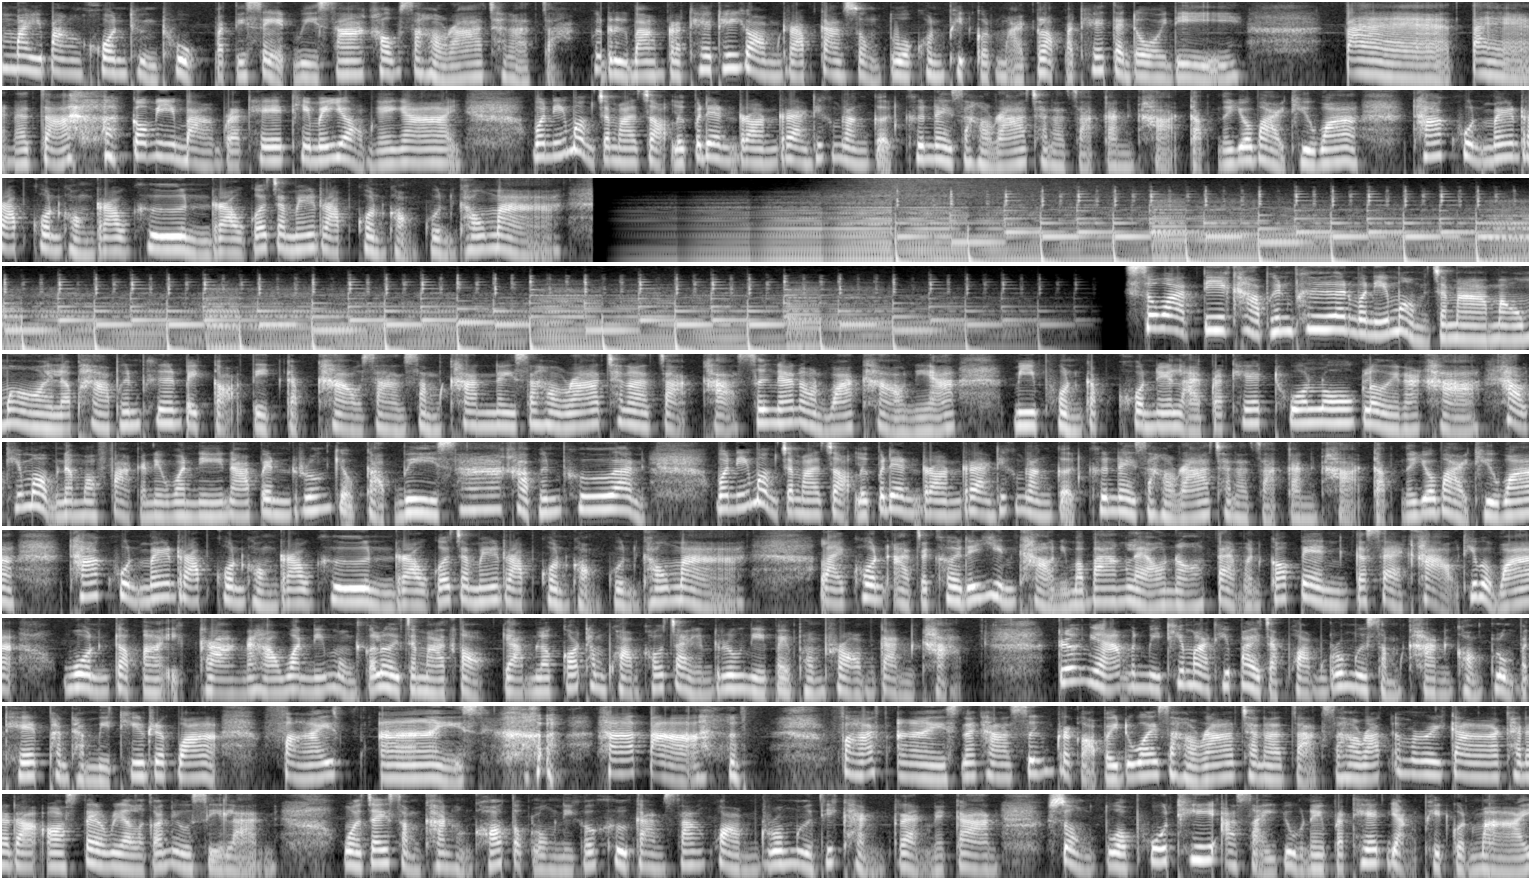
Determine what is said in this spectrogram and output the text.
ำไมบางคนถึงถูกปฏิเสธวีซ่าเข้าสหราชอาณาจักร หรือบางประเทศที่ยอมรับการส่งตัวคนผิดกฎหมายกลับประเทศแต่โดยดี แต่แต่นะจ๊ะ ก็มีบางประเทศที่ไม่ยอมง่าย ๆ วันนี้หม่อมจะมาเจาะลึกประเด็นร้อนแรงที่กำลังเกิดขึ้นในสหราชอาณาจักรกันค่ะ กับนโยบายที่ว่า ถ้าคุณไม่รับคนของเราคืน เราก็จะไม่รับคนของคุณเข้ามา วัสดีค่ะเพื่อนๆ วันนี้หม่อมจะมาเมาส์มอย แล้วพาเพื่อนๆ ไปเกาะติดกับข่าวสารสำคัญในสหราชอาณาจักรค่ะ ซึ่งแน่นอนว่าข่าวนี้มีผลกับคนในหลายประเทศทั่วโลกเลยนะคะ ข่าวที่หม่อมนำมาฝากกันในวันนี้นะ เป็นเรื่องเกี่ยวกับวีซ่าค่ะเพื่อนๆ วันนี้หม่อมจะมาเจาะลึกประเด็นร้อนแรงที่กำลังเกิดขึ้นในสหราชอาณาจักรกันค่ะ กับนโยบายที่ว่า ถ้าคุณไม่รับคนของเราคืน เราก็จะไม่รับคนของคุณเข้ามา หลายคนอาจจะเคยได้ยินข่าวนี้มามาบ้างแล้วเนาะแต่มันก็เป็นกระแสข่าวที่แบบว่าวนกลับมาอีกครั้งนะคะ วันนี้หมงก็เลยจะมาตอกย้ำแล้วก็ทำความเข้าใจเรื่องนี้ไปพร้อม ๆ กันค่ะเรื่องนี้มันมีที่มาที่ไปจากความร่วมมือสำคัญของกลุ่มประเทศพันธมิตรที่เรียกว่า Five Eyes ห้าตา Five Eyes นะคะ ซึ่งประกอบไปด้วยสหราชอาณาจักรสหรัฐอเมริกา แคนาดา ออสเตรเลีย แล้วก็นิวซีแลนด์ หัวใจสำคัญของข้อตกลงนี้ก็คือการสร้างความร่วมมือที่แข็งแกร่งในการส่งตัวผู้ที่อาศัยอยู่ในประเทศอย่างผิดกฎหมาย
